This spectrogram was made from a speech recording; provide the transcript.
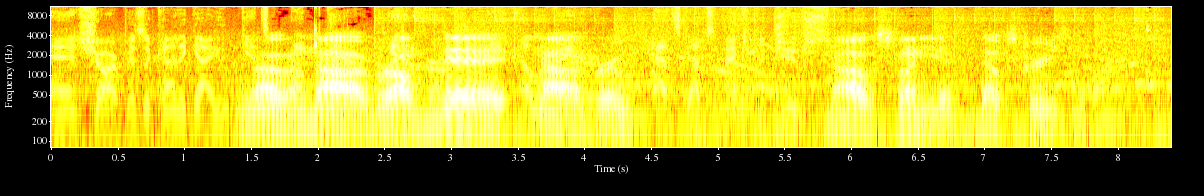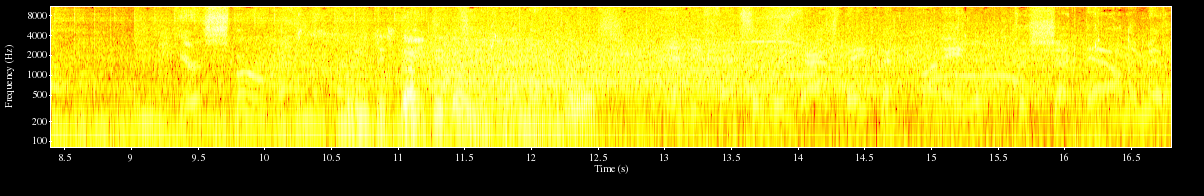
And Sharpe is the kind of guy who gets No, nah, bro, in a I'm dead. Nah, bro. That's got some extra juice. Nah, that was funny. That, that was crazy. Here's Smooth. But he just dunked it though. And defensively, guys, they've been unable to shut down the middle.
